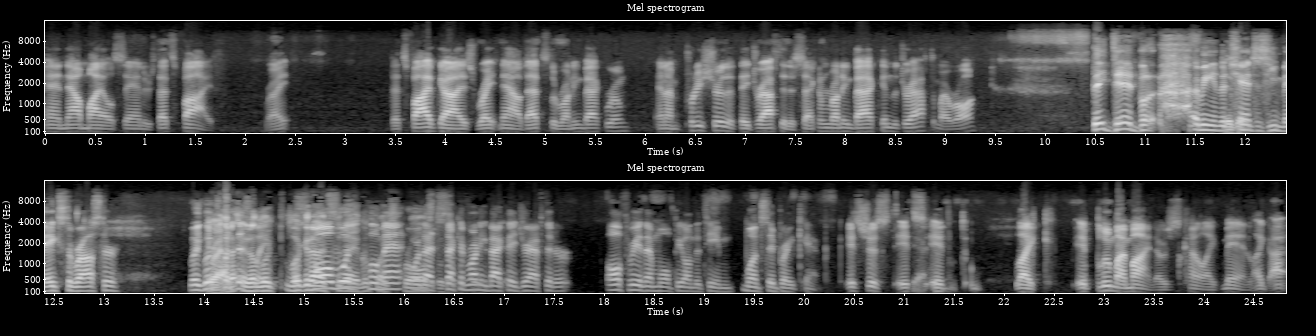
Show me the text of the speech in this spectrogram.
and now Miles Sanders. That's five, right? That's five guys right now. That's the running back room. And I'm pretty sure that they drafted a second running back in the draft. Am I wrong? They did, but I mean, the They did. chances he makes the roster, Like look Right, at it this it look at it today, Smallwood, it looked like Clement, or that was- second running back they drafted, or all three of them won't be on the team once they break camp. It's just it's Yeah. it like it blew my mind. I was just kind of like, man, like I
